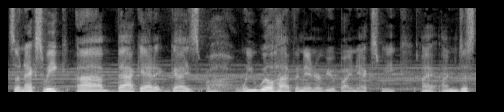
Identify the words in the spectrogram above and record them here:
So next week, uh, back at it, guys. Oh, we will have an interview by next week. I, am just,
